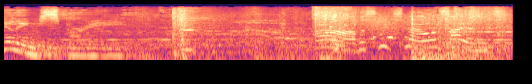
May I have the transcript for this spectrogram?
Killing spree. Ah, the sweet smell of science.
